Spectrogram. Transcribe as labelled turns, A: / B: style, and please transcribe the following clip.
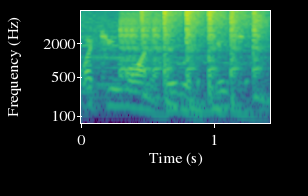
A: what you want to do with the future.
